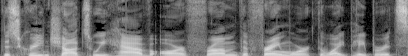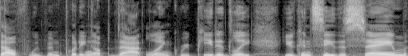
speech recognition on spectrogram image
the screenshots we have are from the framework, the white paper itself. We've been putting up that link repeatedly. You can see the same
